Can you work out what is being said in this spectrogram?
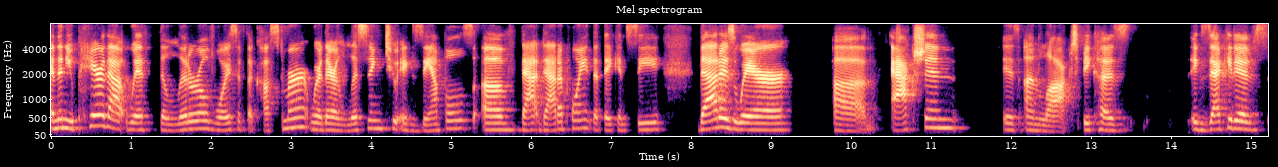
and then you pair that with the literal voice of the customer, where they're listening to examples of that data point that they can see. That is where um, action is unlocked because executives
